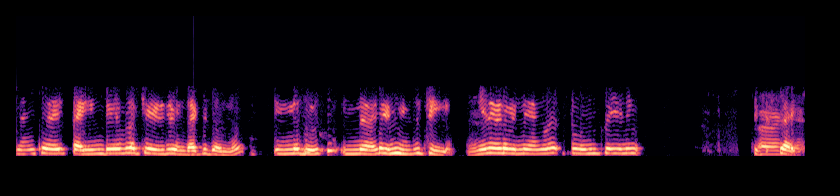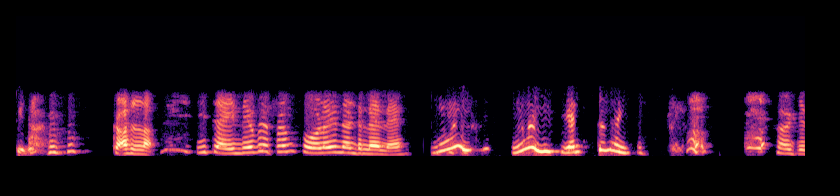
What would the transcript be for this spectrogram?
ഞങ്ങൾക്ക് ടൈം ടേബിൾ ഒക്കെ എഴുതി ഉണ്ടാക്കി തന്നു. ഇന്ന ദിവസം ഇന്നാണ് ഇന്ന് ചെയ്യും? ഇങ്ങനെയാണ് പിന്നെ ഞങ്ങൾ ടൂൺ ക്ലീനിങ് ഫിക്സ് ആക്കിയത്. കൊള്ളാം. ഈ ടൈം ടേബിൾ എപ്പോഴും ഫോളോ ചെയ്യുന്നുണ്ടല്ലോ അല്ലേ? Okay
